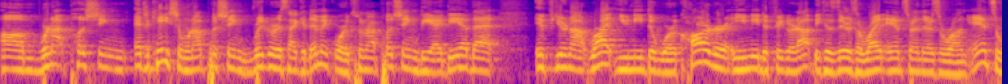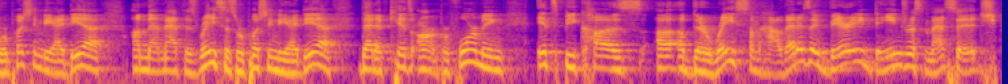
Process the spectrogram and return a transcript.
um, we're not pushing education. We're not pushing rigorous academic works. We're not pushing the idea that if you're not right, you need to work harder and you need to figure it out because there's a right answer and there's a wrong answer. We're pushing the idea um, that math is racist. We're pushing the idea that if kids aren't performing, it's because uh, of their race somehow. That is a very dangerous message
